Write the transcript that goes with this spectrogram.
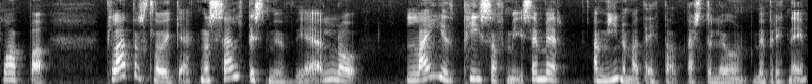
plata. Platan slói gegn og seldist mjög vel og lægið Piece of Me sem er að mínum að þetta bestu lögun með Britney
